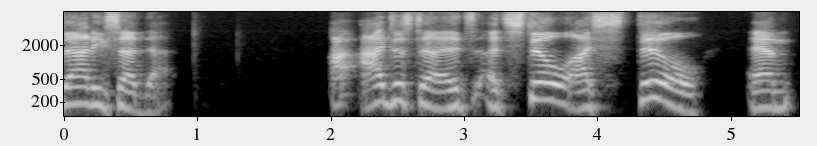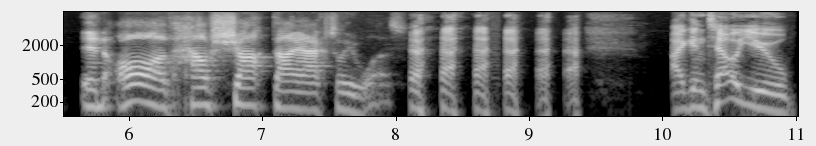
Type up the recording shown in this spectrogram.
that he said that. I, I just, uh, it's, it's still, I still am in awe of how shocked I actually was. I can tell you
